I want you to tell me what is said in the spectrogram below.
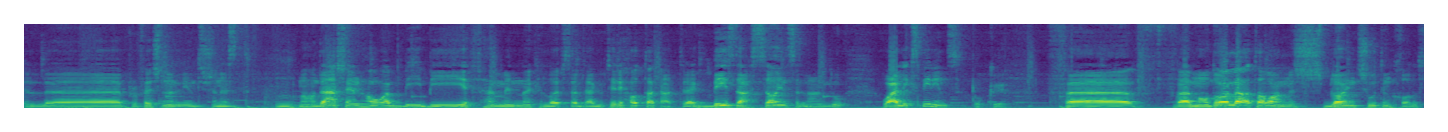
ال professional nutritionist ما هو ده عشان هو بي بيفهم منك ال lifestyle بتاعك بيبتدي يحطك على ال track based على ال science اللي عنده وعلى ال experience okay. ف فالموضوع لا طبعا مش blind shooting خالص.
